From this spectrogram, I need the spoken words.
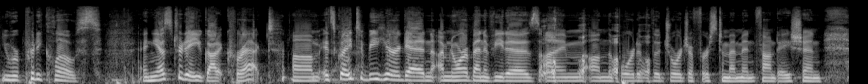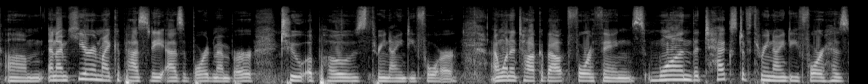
You were pretty close. And yesterday you got it correct. Um, it's great to be here again. I'm Nora Benavides. I'm on the board of the Georgia First Amendment Foundation. Um, and I'm here in my capacity as a board member to oppose 394. I want to talk about four things. One, the text of 394 has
